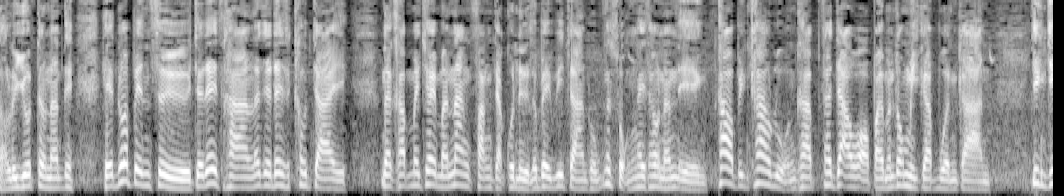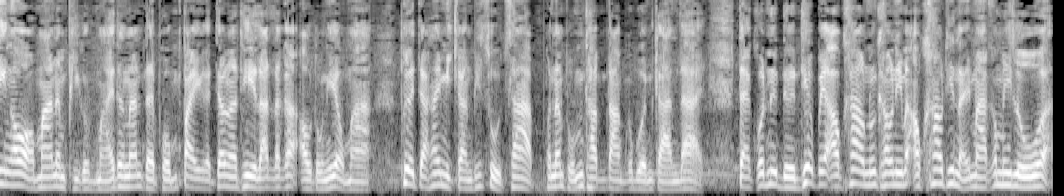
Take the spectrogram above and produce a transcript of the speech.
สรยุทธ์เท่านั้นที่เห็นว่าเป็นสื่อจะได้ทานแล้วจะได้เข้าใจนะครับ ไม่ใช่มานั่งฟังจากคนอื่นแล้วไปวิจารณ์ผมก็ส่งให้เท่านั้นเองข้าวเป็นข้าวหลวงครับ ถ้าจะเอาออกไปมันต้องมีกระบวนการ จริง ๆ เอาออกมานั้นผิดกฎหมายทั้งนั้น แต่ผมไปกับเจ้าหน้าที่รัฐแล้วก็เอาตรงนี้ออกมา เพื่อจะให้มีการพิสูจน์ทราบ เพราะนั้นผมทำตามกระบวนการได้ แต่คนอื่นๆเที่ยวไปเอาข้าวนู้นข้าวนี้มาเอาข้าวที่ไหนมาก็ไม่รู้อะ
